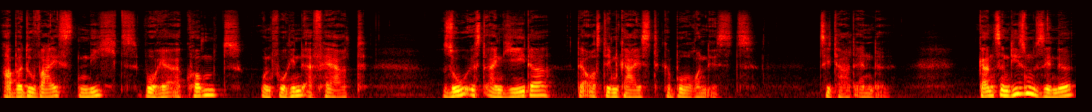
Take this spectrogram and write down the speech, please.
aber du weißt nicht, woher er kommt und wohin er fährt. So ist ein jeder, der aus dem Geist geboren ist. Zitat Ende. Ganz in diesem Sinne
